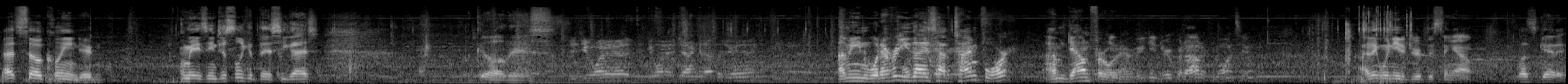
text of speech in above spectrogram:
that's so clean, dude. Amazing. Just look at this, you guys. Look at all this. Did you want to? Did you want to jack it up or do anything? I mean, whatever you guys have time for, I'm down for whatever. We can droop it out if you want to. I think we need to drip this thing out. Let's get it.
